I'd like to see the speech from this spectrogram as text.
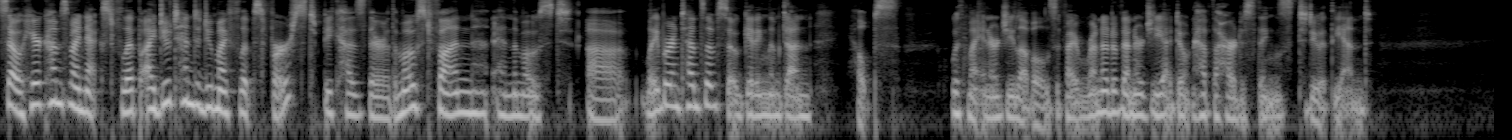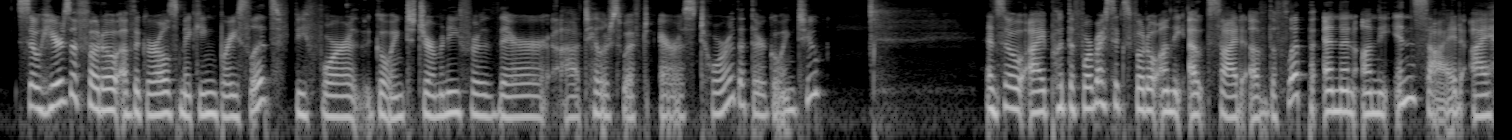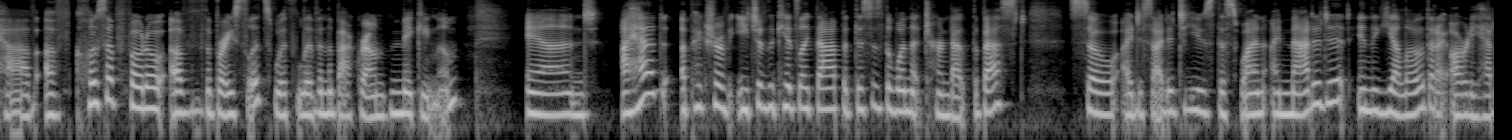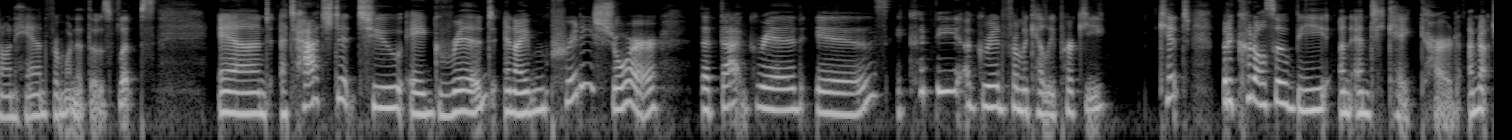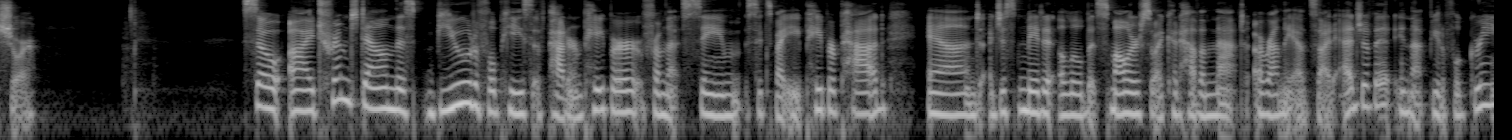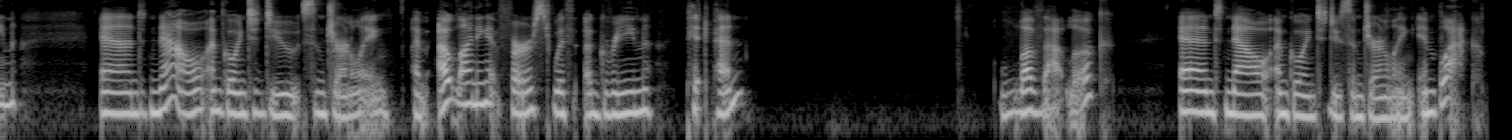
so here comes my next flip. I do tend to do my flips first because they're the most fun and the most uh, labor intensive. So getting them done helps with my energy levels. If I run out of energy, I don't have the hardest things to do at the end. So here's a photo of the girls making bracelets before going to Germany for their uh, Taylor Swift Eras tour that they're going to. And so I put the 4x6 photo on the outside of the flip. And then on the inside, I have a close up photo of the bracelets with Liv in the background making them. And I had a picture of each of the kids like that, but this is the one that turned out the best. So I decided to use this one. I matted it in the yellow that I already had on hand from one of those flips and attached it to a grid. And I'm pretty sure that that grid is, it could be a grid from a Kelly Purkey kit, but it could also be an MTK card. I'm not sure. So I trimmed down this beautiful piece of pattern paper from that same 6x8 paper pad and I just made it a little bit smaller so I could have a mat around the outside edge of it in that beautiful green. And now I'm going to do some journaling. I'm outlining it first with a green Pitt pen. Love that look. And now I'm going to do some journaling in black.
